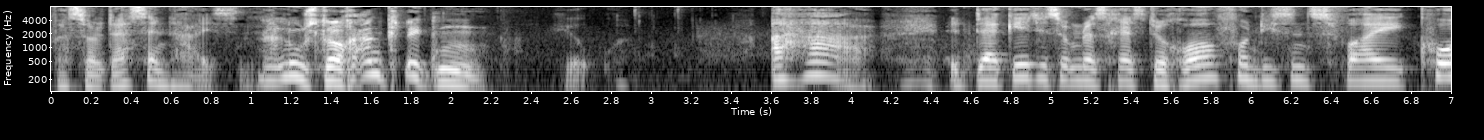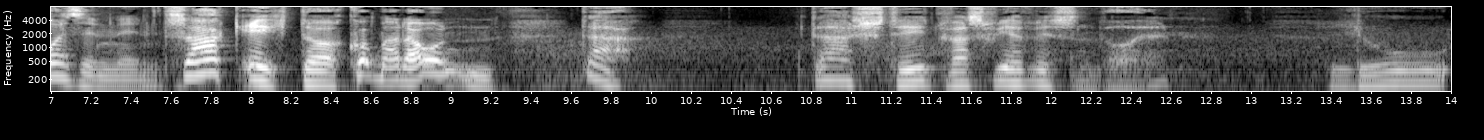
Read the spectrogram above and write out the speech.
Was soll das denn heißen? Na los doch, anklicken. Jo. Aha, da geht es um das Restaurant von diesen zwei Kursinnen. Sag ich doch. Guck mal da unten. Da. Da steht, was wir wissen wollen. Lou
